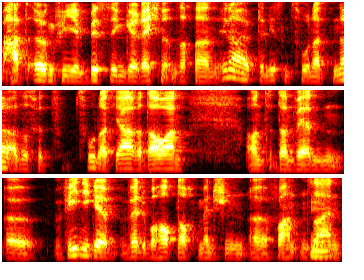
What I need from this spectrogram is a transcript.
hat irgendwie ein bisschen gerechnet und sagt dann, innerhalb der nächsten 200, ne, also es wird 200 Jahre dauern und dann werden äh, wenige, wenn überhaupt noch Menschen äh, vorhanden sein. Mhm.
